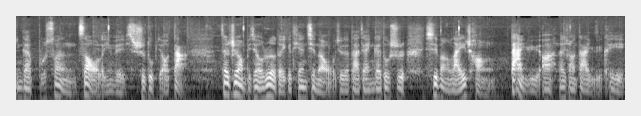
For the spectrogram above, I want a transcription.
应该不算燥了，因为湿度比较大。在这样比较热的一个天气呢，我觉得大家应该都是希望来一场大雨啊，来一场大雨可以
